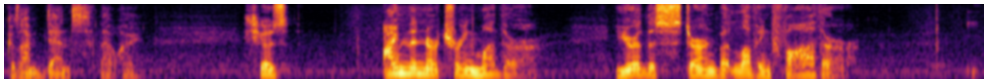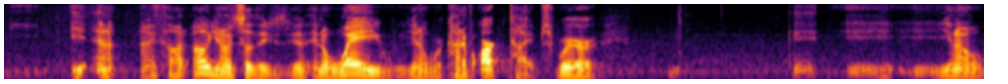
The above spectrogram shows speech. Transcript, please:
Because I'm dense that way. She goes, "I'm the nurturing mother. You're the stern but loving father." And I thought, oh, you know, so in, in a way, you know, we're kind of archetypes. We're you know,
